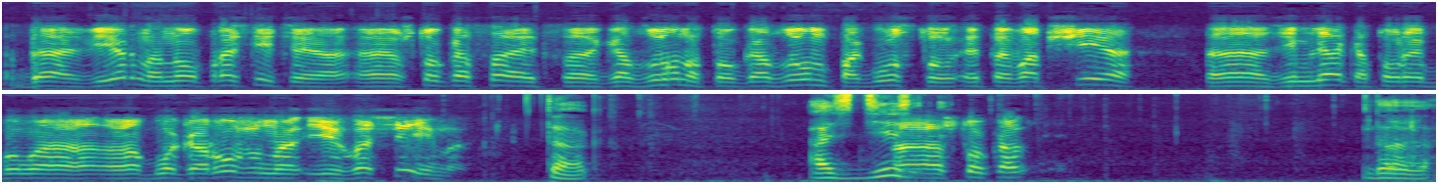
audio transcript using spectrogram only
Да, верно, но простите, э, что касается газона, то газон по ГОСТу это вообще э, земля, которая была э, облагорожена и засеяна. Так. А здесь... А что, ка- да, да.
